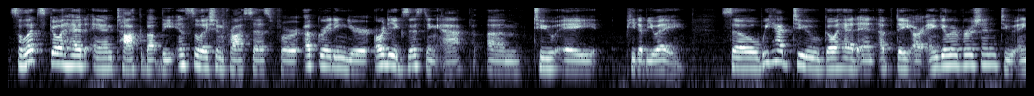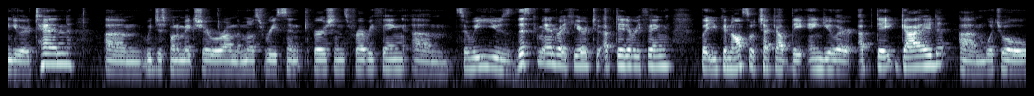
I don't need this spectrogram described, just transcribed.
So let's go ahead and talk about the installation process for upgrading your already existing app um, to a PWA. So we had to go ahead and update our Angular version to Angular 10. Um, we just want to make sure we're on the most recent versions for everything. Um, so we use this command right here to update everything but you can also check out the Angular update guide, um, which we'll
